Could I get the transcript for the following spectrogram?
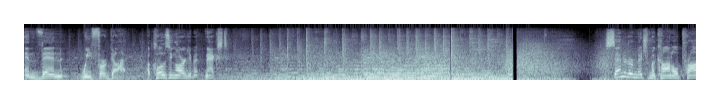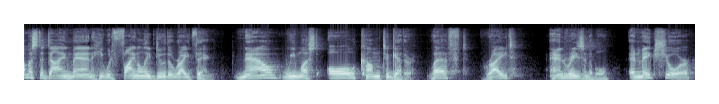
and then we forgot. A closing argument next. Senator Mitch McConnell promised a dying man he would finally do the right thing. Now we must all come together, left, right, and reasonable, and make sure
